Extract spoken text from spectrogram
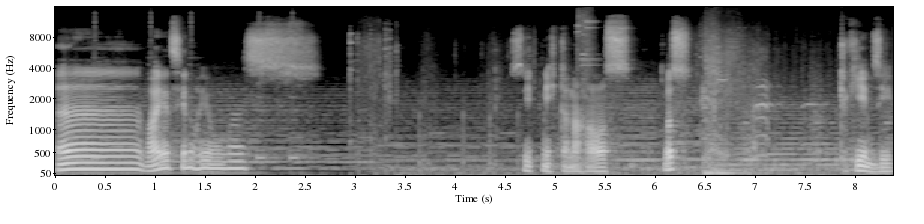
Äh, war jetzt hier noch irgendwas? Sieht nicht danach aus. Was? Da gehen sie.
